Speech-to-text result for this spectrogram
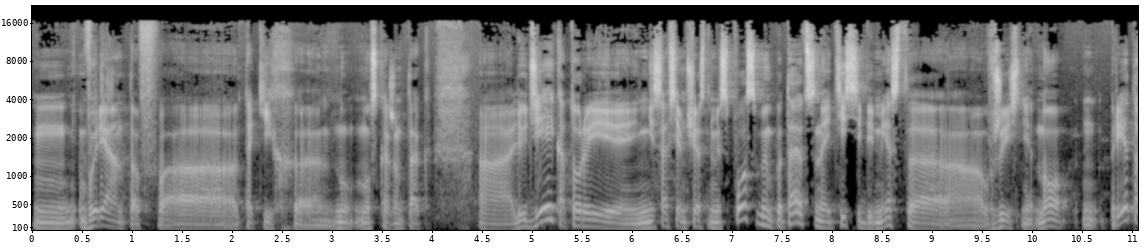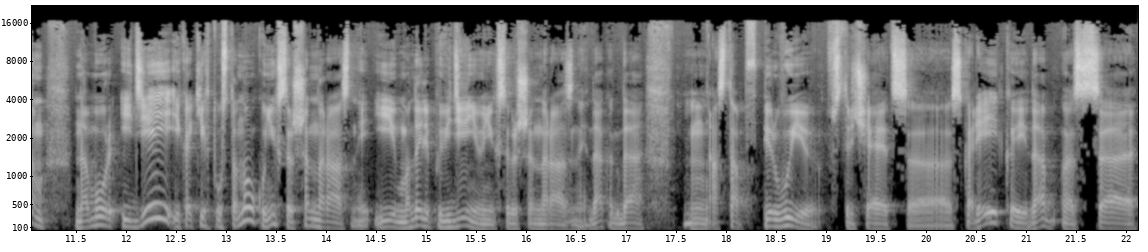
вариантов а, таких, ну, ну, скажем так, а, людей, которые не совсем честными способами пытаются найти себе место а, в жизни. Но при этом набор идей и каких-то установок у них совершенно разные. И модели поведения у них совершенно разные. Да? Когда Остап впервые встречается с Корейкой, да, с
